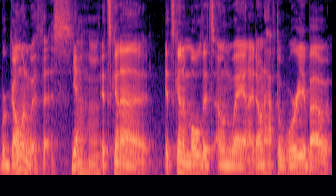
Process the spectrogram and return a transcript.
we're going with this. Yeah. Mm-hmm. It's gonna it's gonna mold its own way, and I don't have to worry about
